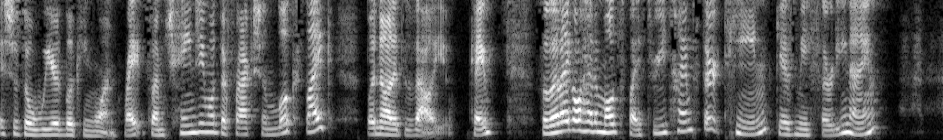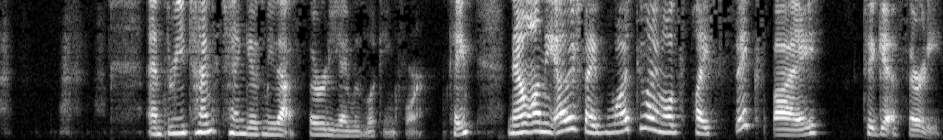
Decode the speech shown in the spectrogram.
It's just a weird looking 1, right? So I'm changing what the fraction looks like, but not its value, okay? So then I go ahead and multiply 3 times 13 gives me 39. And 3 times 10 gives me that 30 I was looking for, okay? Now on the other side, what do I multiply 6 by to get 30?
